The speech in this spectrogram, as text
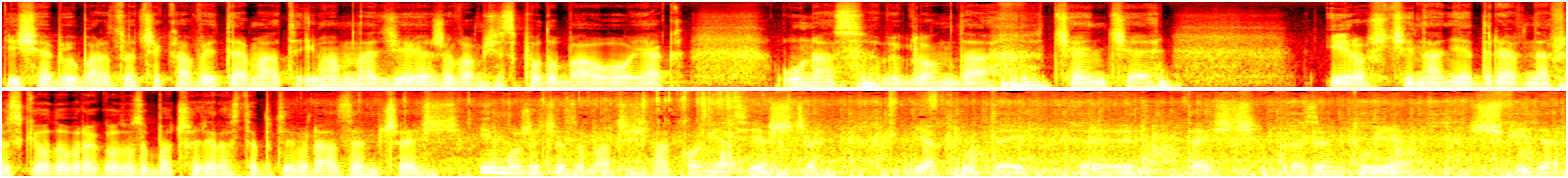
Dzisiaj był bardzo ciekawy temat i mam nadzieję, że Wam się spodobało, jak u nas wygląda cięcie i rozcinanie drewna. Wszystkiego dobrego, do zobaczenia następnym razem, cześć. I możecie zobaczyć na koniec jeszcze, jak tutaj y, teść prezentuje świder.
